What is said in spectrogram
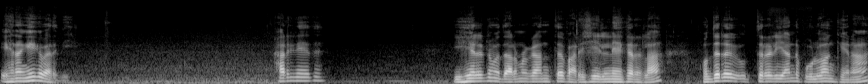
එහෙනම් ඒක වැරදි. හරි නේද? ඉහළටම ධර්ම ග්‍රන්ථ පරිශීලනය කරලා හොඳට උත්තර ලියන්න පුළුවන් කෙනා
